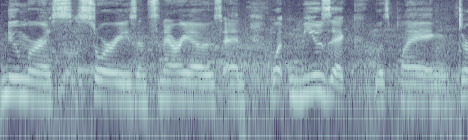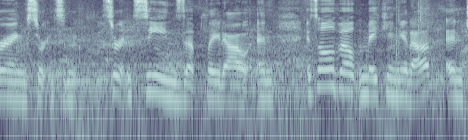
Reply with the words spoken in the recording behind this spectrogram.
numerous stories and scenarios and what music was playing during certain certain scenes that played out and it's all about making it up and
